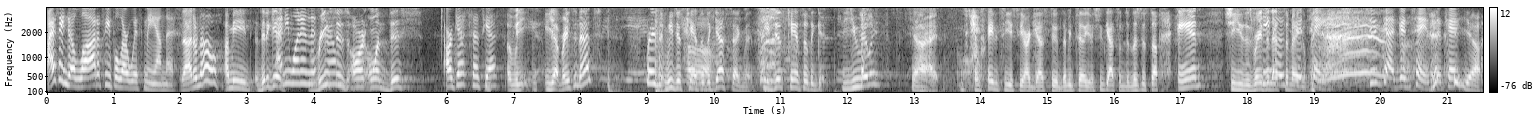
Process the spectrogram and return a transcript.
I think a lot of people are with me on this. I don't know. I mean, then again, Anyone in this room? Reese's aren't on this. Our guest says yes. uh, we, yeah, Raisinets? Raisin, we just canceled the guest segment. We just canceled the guest. You really? All right. Wait until you see our guest, dude. Let me tell you, she's got some delicious stuff, and she uses She Raisinets knows to make good them. taste. She's got good taste, okay? Yeah.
